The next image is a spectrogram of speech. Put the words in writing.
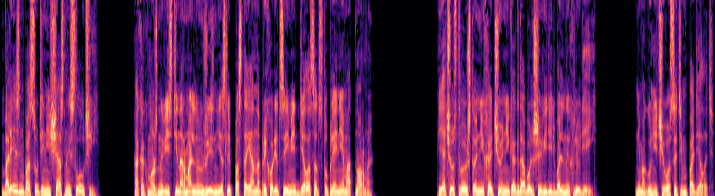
Болезнь, по сути, несчастный случай. А как можно вести нормальную жизнь, если постоянно приходится иметь дело с отступлением от нормы? Я чувствую, что не хочу никогда больше видеть больных людей. Не могу ничего с этим поделать.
